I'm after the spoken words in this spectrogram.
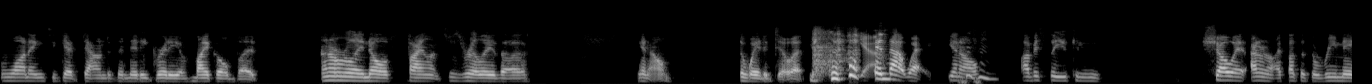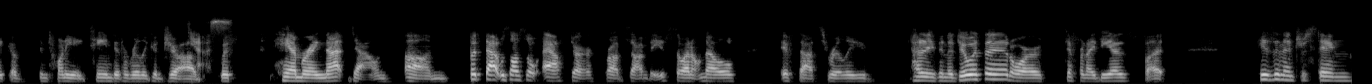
wanting to get down to the nitty gritty of Michael, but I don't really know if violence was really the, you know, the way to do it. Yeah. In that way, you know, obviously you can show it. I don't know. I thought that the remake of in 2018 did a really good job Yes. with hammering that down. Um, but that was also after Rob Zombie, so I don't know if that's really had anything to do with it or different ideas. But he's an interesting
